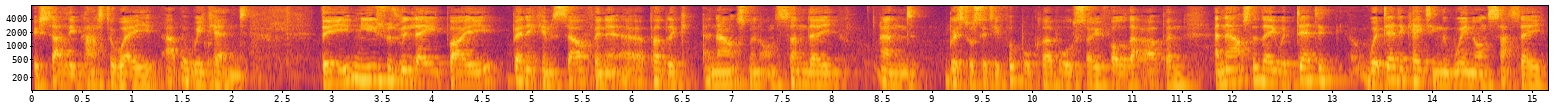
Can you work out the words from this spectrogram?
who sadly passed away at the weekend. The news was relayed by Benik himself in a, a public announcement on Sunday, and Bristol City Football Club also followed that up and announced that they were, dedicate we're dedicating the win on Saturday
